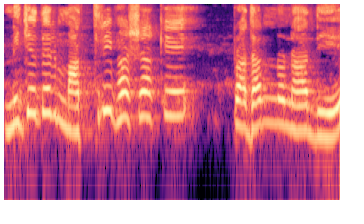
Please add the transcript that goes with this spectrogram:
নিজেদের মাতৃভাষাকে প্রাধান্য না দিয়ে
